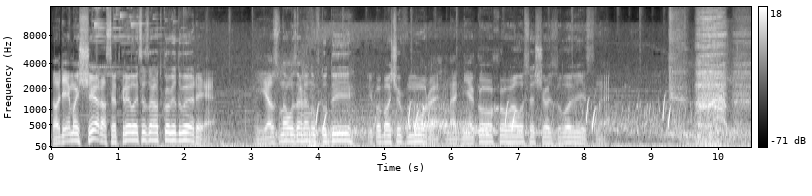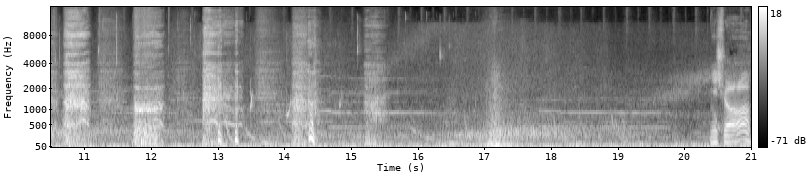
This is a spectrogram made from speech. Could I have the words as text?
Тоді ми ще раз відкрили ці загадкові двері. Я знову заглянув туди і побачив море, на дні якого ховалося щось зловісне. Нічого.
